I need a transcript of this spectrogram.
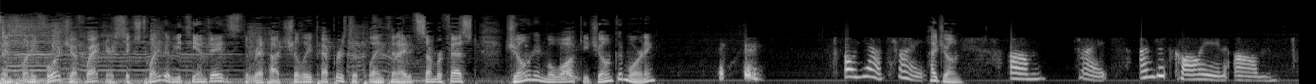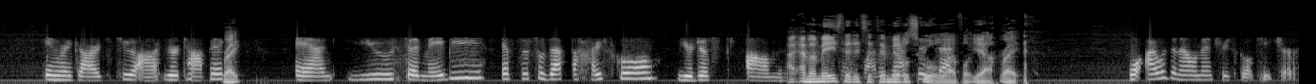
Ten twenty four. Jeff Wagner, six twenty. WTMJ. This is the Red Hot Chili Peppers. They're playing tonight at Summerfest. Joan in Milwaukee. Joan, good morning. Oh yes, hi. Hi, Joan. Um, hi. I'm just calling um, in regards to uh, your topic. Right. And you said maybe if this was at the high school, you're just. Um, I, I'm amazed that it's at the middle school that- level. Yeah, right. Well, I was an elementary school teacher,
